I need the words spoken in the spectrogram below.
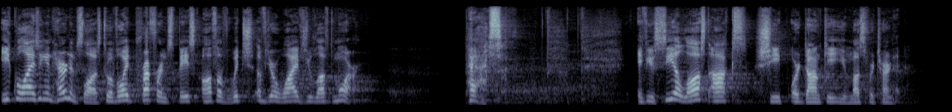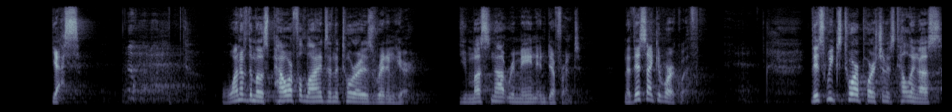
Equalizing inheritance laws to avoid preference based off of which of your wives you loved more, pass. If you see a lost ox, sheep, or donkey, you must return it. Yes. One of the most powerful lines in the Torah is written here You must not remain indifferent. Now, this I could work with. This week's Torah portion is telling us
